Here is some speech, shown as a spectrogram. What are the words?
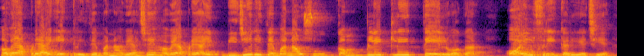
હવે આપણે આ એક રીતે બનાવ્યા છે. હવે આપણે આ એક બીજી રીતે બનાવશું. કમ્પ્લીટલી તેલ વગર. ઓઇલ ફ્રી કરીએ છીએ.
